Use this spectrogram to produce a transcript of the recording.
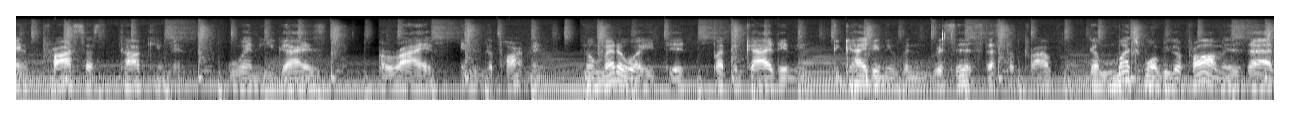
and process the when you guys arrive in the department. No matter what he did, but the guy didn't. The guy didn't even resist. That's the problem. The much more bigger problem is that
